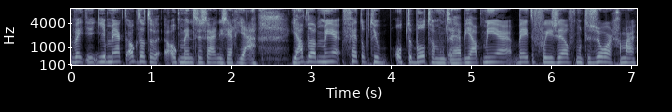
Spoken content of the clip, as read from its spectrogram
weet je, je merkt ook dat er ook mensen zijn die zeggen: ja, je had dan meer vet op, die, op de botten moeten ja. hebben. Je had meer beter voor jezelf moeten zorgen. Maar...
